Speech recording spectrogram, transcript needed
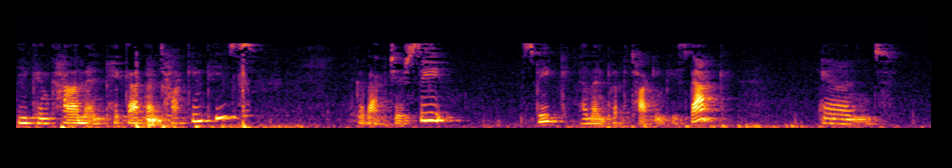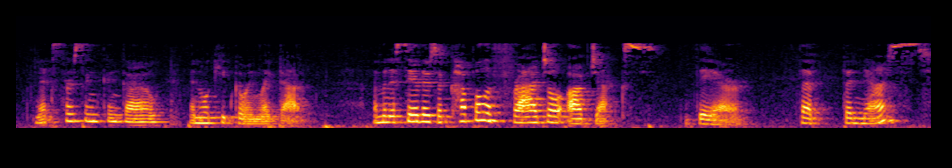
you can come and pick up a talking piece, go back to your seat, speak and then put the talking piece back. And next person can go, and we'll keep going like that. I'm going to say there's a couple of fragile objects there. The, the nest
